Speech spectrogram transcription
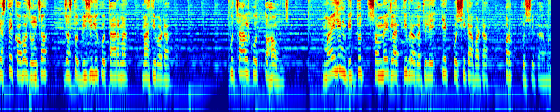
यस्तै कवच हुन्छ जस्तो बिजुलीको तारमा माथिबाट पुचालको तह हुन्छ। माइलिन विद्युत संवेगलाई तीव्र गतिले एक कोशिकाबाट अर्को कोशिकामा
